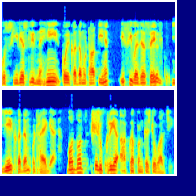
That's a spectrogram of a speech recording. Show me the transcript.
वो सीरियसली नहीं कोई कदम उठाती हैं। इसी वजह से ये कदम उठाया गया है। बहुत बहुत शुक्रिया आपका पंकज डोवाल जी।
